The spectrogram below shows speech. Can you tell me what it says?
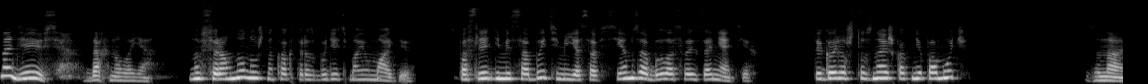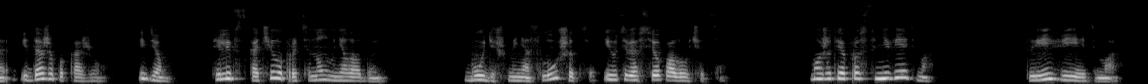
Надеюсь, вздохнула я. Но все равно нужно как-то разбудить мою магию. С последними событиями я совсем забыла о своих занятиях. Ты говорил, что знаешь, как мне помочь? Знаю, и даже покажу. Идем. Филипп вскочил и протянул мне ладонь. Будешь меня слушаться, и у тебя все получится. Может, я просто не ведьма? Ты ведьма.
